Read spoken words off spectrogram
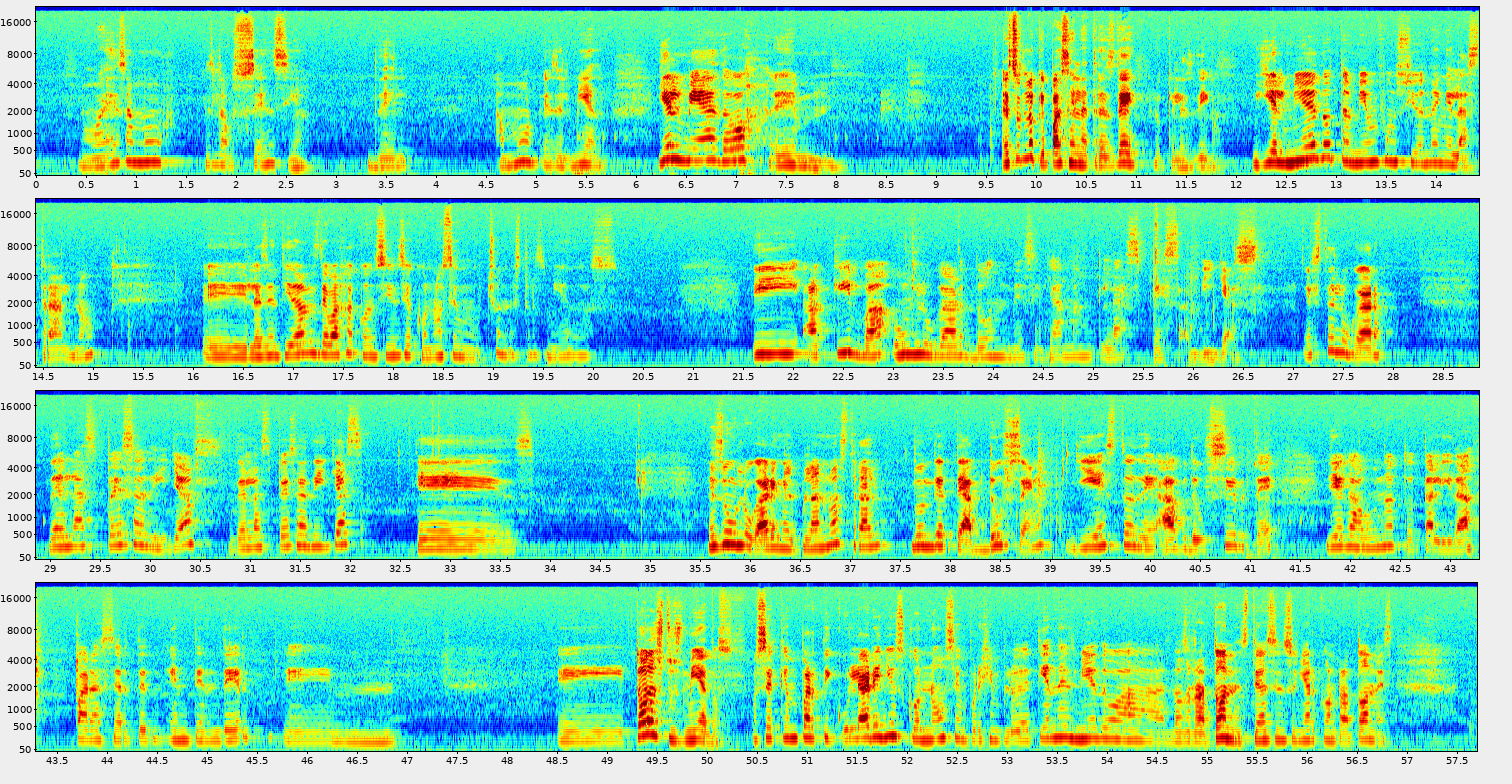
No es amor, es la ausencia del amor, es el miedo. Y el miedo, eh, esto es lo que pasa en la 3D, lo que les digo. Y el miedo también funciona en el astral, ¿no? Eh, las entidades de baja conciencia conocen mucho nuestros miedos. Y aquí va un lugar donde se llaman las pesadillas este lugar de las pesadillas, de las pesadillas es, es un lugar en el plano astral donde te abducen y esto de abducirte llega a una totalidad para hacerte entender em, eh, todos tus miedos. O sea que en particular ellos conocen, por ejemplo, tienes miedo a los ratones, te hacen soñar con ratones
